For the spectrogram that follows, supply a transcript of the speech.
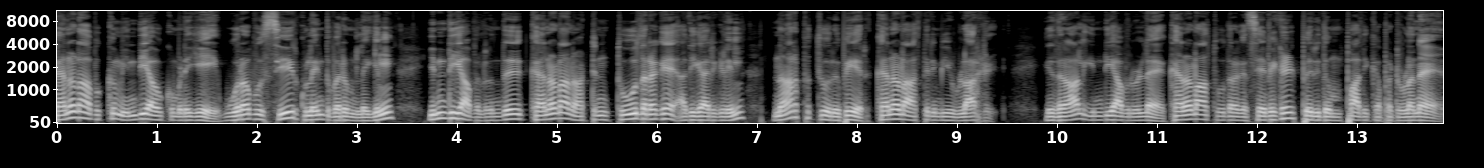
கனடாவுக்கும் இந்தியாவுக்கும் இடையே உறவு சீர்குலைந்து வரும் நிலையில் இந்தியாவிலிருந்து கனடா நாட்டின் தூதரக அதிகாரிகளில் நாற்பத்தி ஒரு பேர் கனடா திரும்பியுள்ளார்கள். இதனால் இந்தியாவில் உள்ள கனடா தூதரக சேவைகள் பெரிதும் பாதிக்கப்பட்டுள்ளன.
